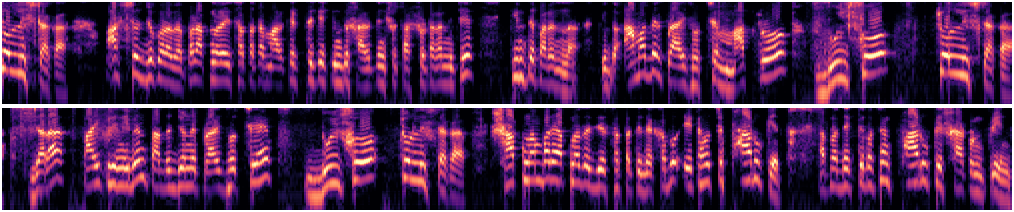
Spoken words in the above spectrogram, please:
চল্লিশ টাকা আশ্চর্য করা ব্যাপার আপনারা এই ছাতাটা মার্কেট থেকে কিন্তু সাড়ে তিনশো চারশো টাকার নিচে কিনতে পারেন না কিন্তু আমাদের প্রাইস হচ্ছে মাত্র দুইশো চল্লিশ টাকা যারা পাইকারি নেবেন তাদের জন্য প্রাইস হচ্ছে দুইশো টাকা সাত নাম্বারে আপনাদের যে ছাতাটি দেখাবো এটা হচ্ছে ফারুকের আপনারা দেখতে পাচ্ছেন ফারুকের শার্টন প্রিন্ট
